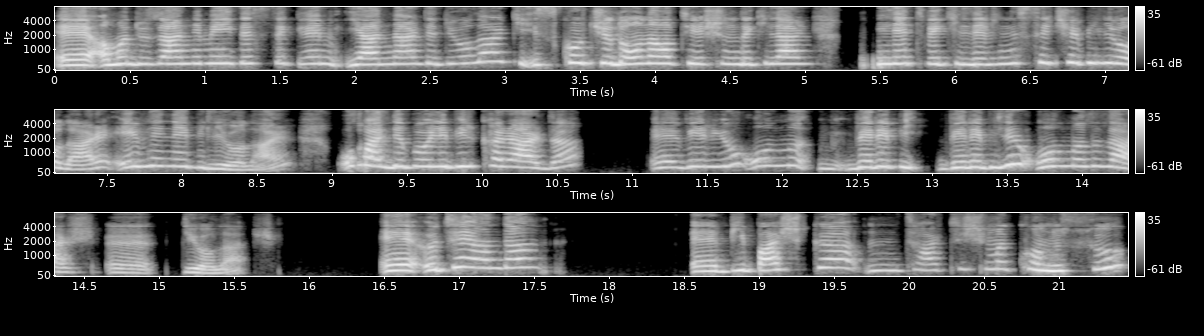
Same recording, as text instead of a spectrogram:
E, ama düzenlemeyi destekleyenler de diyorlar ki İskoçya'da 16 yaşındakiler milletvekillerini seçebiliyorlar, evlenebiliyorlar. O halde böyle bir kararda e, veriyor olma, verebi, verebilir olmalılar e, diyorlar. E, öte yandan e, bir başka tartışma konusu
